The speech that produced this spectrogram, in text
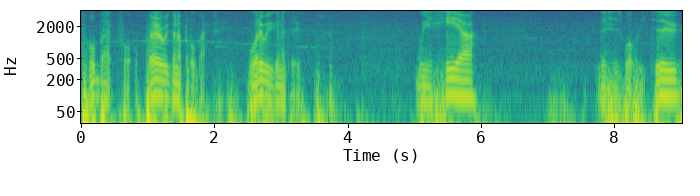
pull back for? Where are we going to pull back to? What are we going to do? We're here this is what we do.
